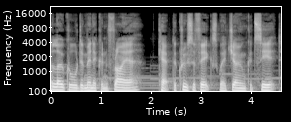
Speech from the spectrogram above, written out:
a local Dominican friar kept the crucifix where Joan could see it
